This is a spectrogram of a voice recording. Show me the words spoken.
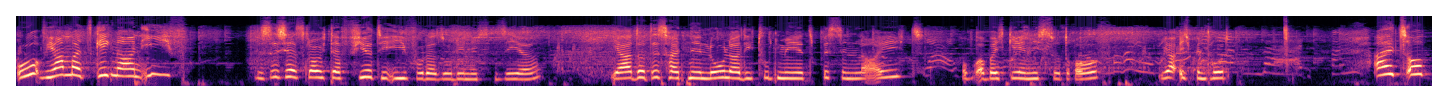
Oh, wir haben als Gegner einen Eve. Das ist jetzt, glaube ich, der vierte Eve oder so, den ich sehe. Ja, dort ist halt eine Lola, die tut mir jetzt ein bisschen leid. Aber ich gehe nicht so drauf. Ja, ich bin tot. Als ob,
